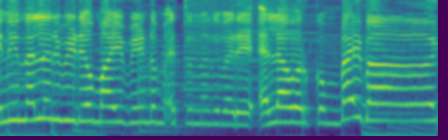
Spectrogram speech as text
ഇനി നല്ലൊരു വീഡിയോയുമായി വീണ്ടും എത്തുന്നത് വരെ എല്ലാവർക്കും ബൈ ബൈ.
